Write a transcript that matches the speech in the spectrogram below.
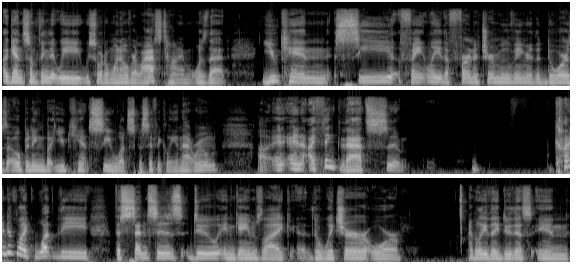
again something that we we sort of went over last time was that you can see faintly the furniture moving or the doors opening but you can't see what's specifically in that room. Uh, and, and i think that's uh, kind of like what the the senses do in games like the witcher or i believe they do this in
